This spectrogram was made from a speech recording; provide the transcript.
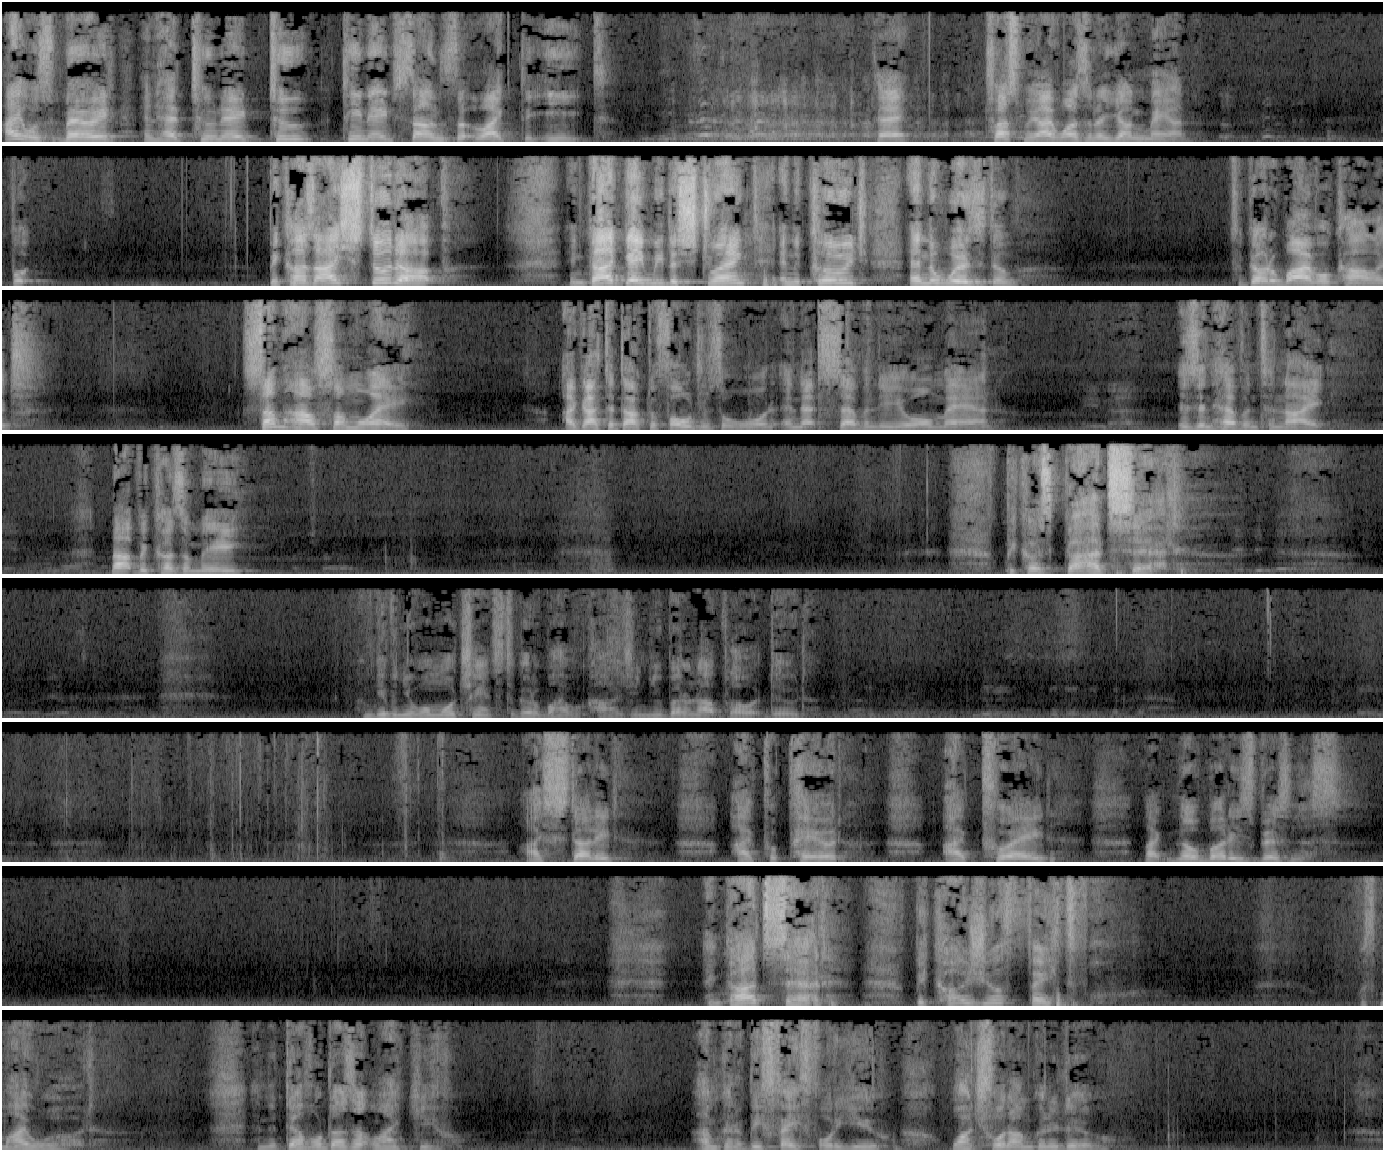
I was married and had two, two teenage sons that like to eat. Okay? Trust me, I wasn't a young man. But because I stood up and God gave me the strength and the courage and the wisdom to go to Bible college, somehow, some way, I got the Dr. Folgers Award, and that 70 year old man Amen. is in heaven tonight not because of me. Because God said, I'm giving you one more chance to go to Bible college, and you better not blow it, dude. I studied, I prepared, I prayed like nobody's business. And God said, Because you're faithful with my word, and the devil doesn't like you, I'm going to be faithful to you. Watch what I'm going to do.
